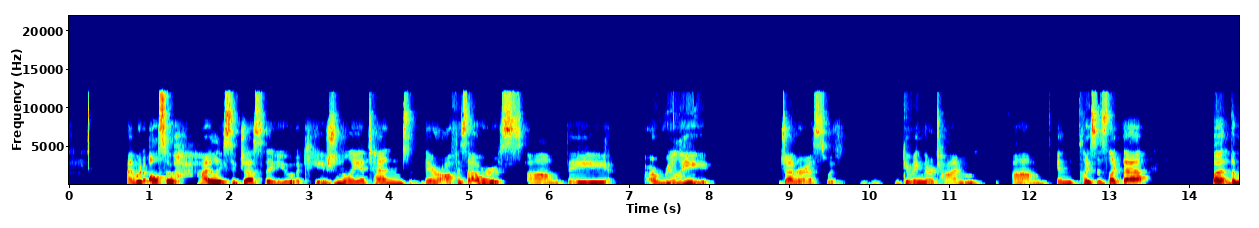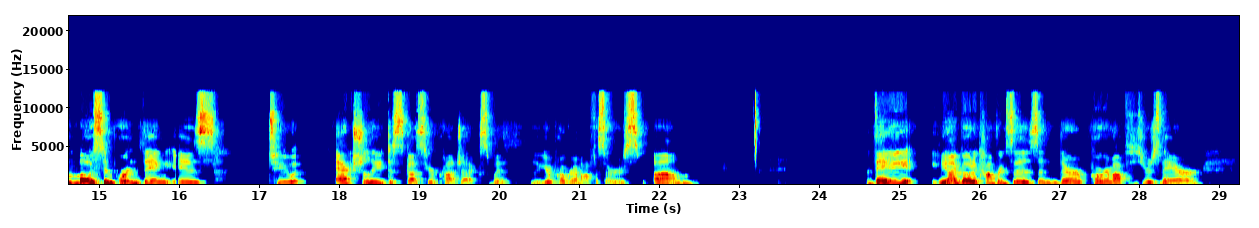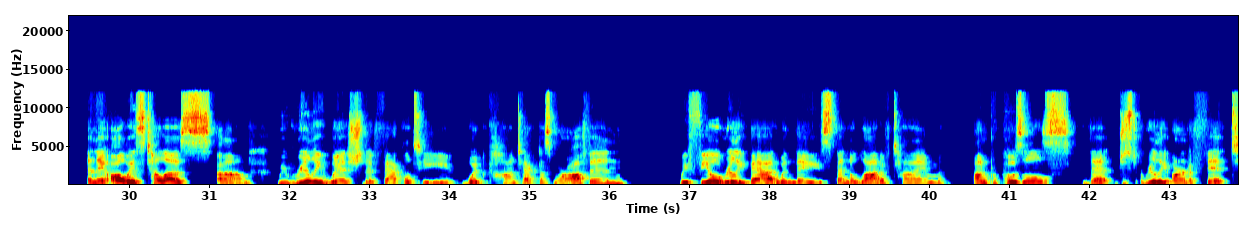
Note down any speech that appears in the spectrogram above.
I would also highly suggest that you occasionally attend their office hours. Um, they are really generous with giving their time um, in places like that. But the most important thing is to actually discuss your projects with your program officers. Um, they, you know, I go to conferences and there are program officers there and they always tell us um, we really wish that faculty would contact us more often we feel really bad when they spend a lot of time on proposals that just really aren't a fit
